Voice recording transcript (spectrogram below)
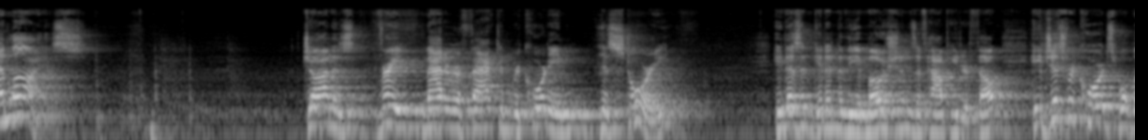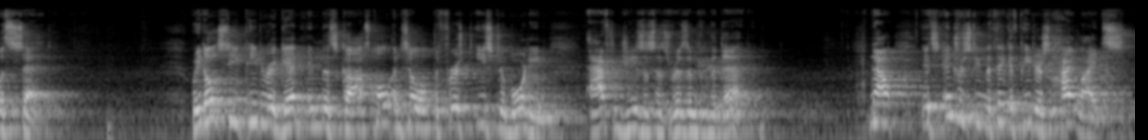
and lies. John is very matter of fact in recording his story. He doesn't get into the emotions of how Peter felt, he just records what was said. We don't see Peter again in this gospel until the first Easter morning after Jesus has risen from the dead. Now, it's interesting to think of Peter's highlights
